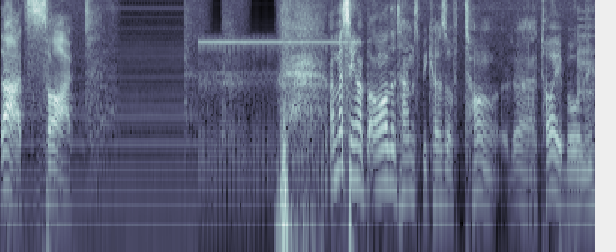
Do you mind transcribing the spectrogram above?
That sucked. I'm messing up all the times because of to uh, Toy Bonnie.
